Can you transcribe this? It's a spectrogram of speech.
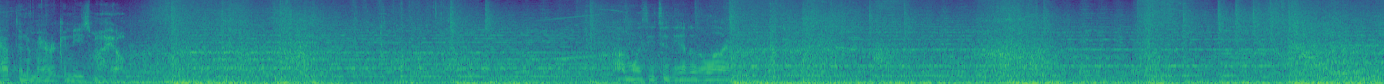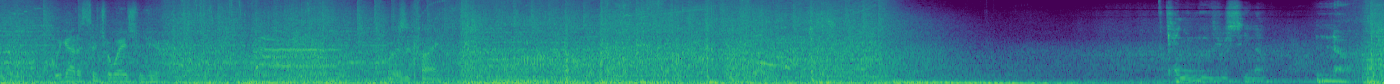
Captain America needs my help. I'm with you to the end of the line. We got a situation here. Where's the fight? Can you move your seat up? No.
